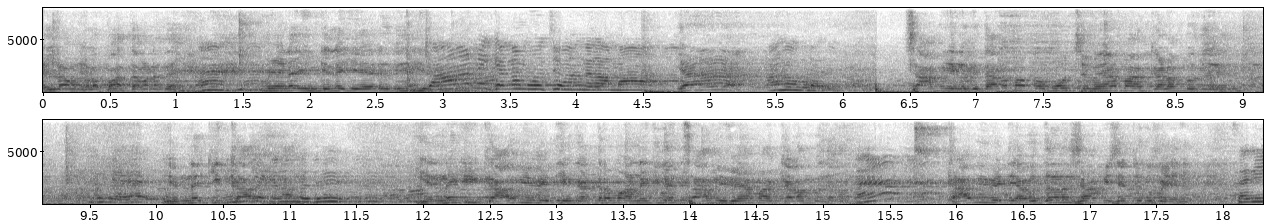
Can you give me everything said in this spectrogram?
எல்லாம் உங்களை பார்த்தவனதே. மேல இங்கில ஏறுது சாமிக்கெல்லாம் மூச்சு வாங்கலாமா? ஏன் வாங்க கூடாது சாமிகளுக்கு தானமா இப்ப மூச்சு வேகமா கிளம்புது? என்னைக்கு காவி என்னைக்கு காவி வேட்டியை கட்டுறமோ அன்னைக்கு தான் சாமி வேகமா கிளம்புது? காவி வேட்டி அவுத்தான சாமி செட்டுக்கு போயிரு சரி.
